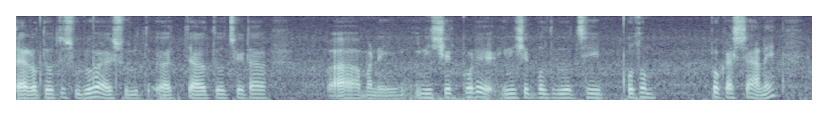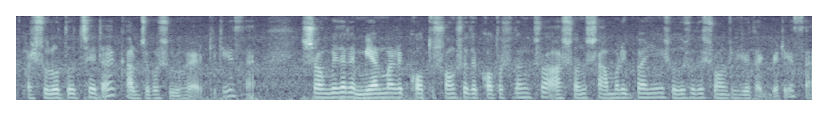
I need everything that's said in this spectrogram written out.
তেরোতে হচ্ছে শুরু হয় আহ, তেরোতে হচ্ছে এটা মানে ইনিশিয়েট করে ইনিশিয়েট বলতে হচ্ছে প্রথম প্রকাশ্যে আনে, আর ষোলোতে হচ্ছে এটা কার্যকর শুরু হয় আর কি, ঠিক আছে? সংবিধানে মিয়ানমারের কত সংসদে কত শতাংশ আসন সামরিক বাহিনীর সদস্যদের সংরক্ষিত থাকবে, ঠিক আছে?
